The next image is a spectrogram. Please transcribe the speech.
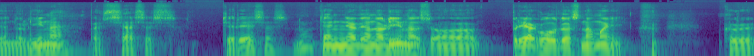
vienuolyną, pas sesės Teresės. Nu, ten ne vienuolynas, o prieglaudos namai, kur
